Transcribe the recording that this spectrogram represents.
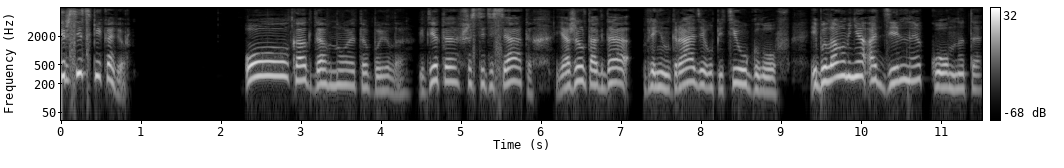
Персидский ковер. О, как давно это было! Где-то в шестидесятых. Я жил тогда в Ленинграде у пяти углов, и была у меня отдельная комната,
